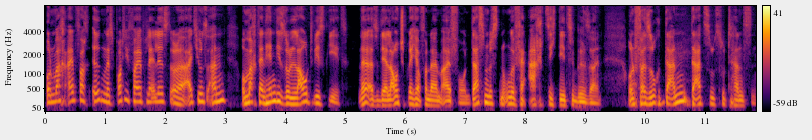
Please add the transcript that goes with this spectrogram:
und mach einfach irgendeine Spotify-Playlist oder iTunes an und mach dein Handy so laut wie es geht. Ne? Also der Lautsprecher von deinem iPhone. Das müssten ungefähr 80 Dezibel sein. Und versuch dann dazu zu tanzen.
